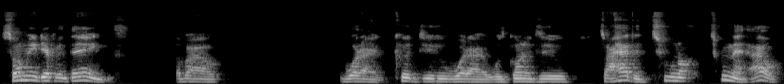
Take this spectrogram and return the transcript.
so many different things about what i could do what i was going to do. So i had to tune tune that out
